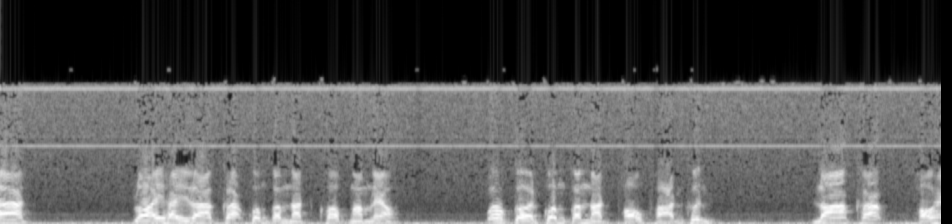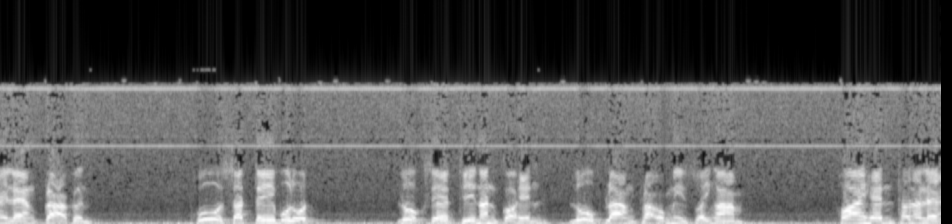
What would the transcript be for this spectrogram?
ลาด ปล่อยให้ราคะความกำหนัดครอบงำแล้ว ก็เกิดความกำหนัดเผาผลาญขึ้น ราคะเผาให้แรงกล้าขึ้น ผู้สติบุรุษ ลูกเศรษฐีนั่นก็เห็น รูปร่างพระองค์นี้สวยงาม พอเห็นเท่านั้นแหละ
